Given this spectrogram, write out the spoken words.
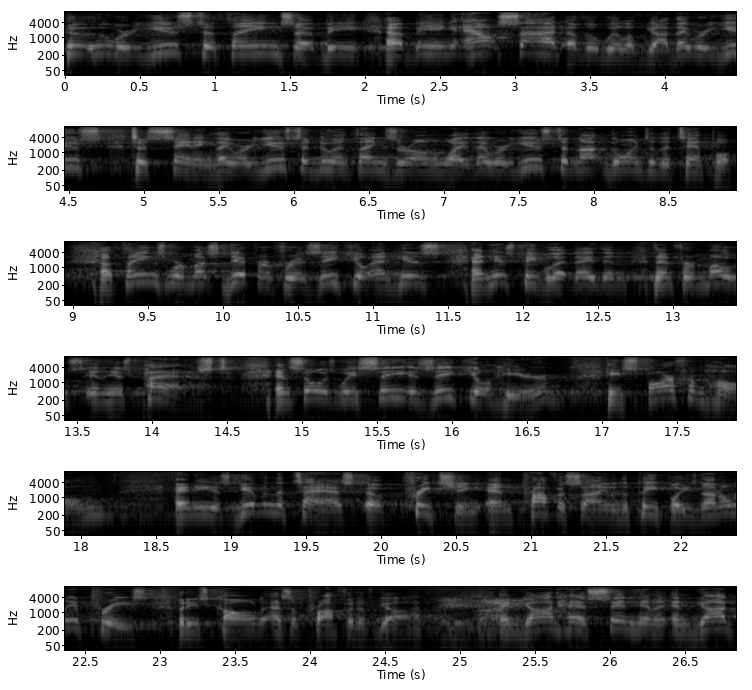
who, who were used to things uh, being, uh, being outside of the will of God. They were used to sinning. They were used to doing things their own way. They were used to not going to the temple. Uh, things were much different for Ezekiel and his, and his people that day than, than for most in his past. And so, as we see Ezekiel here, he's far from home. And he is given the task of preaching and prophesying to the people. He's not only a priest, but he's called as a prophet of God. Amen. And God has sent him, and God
